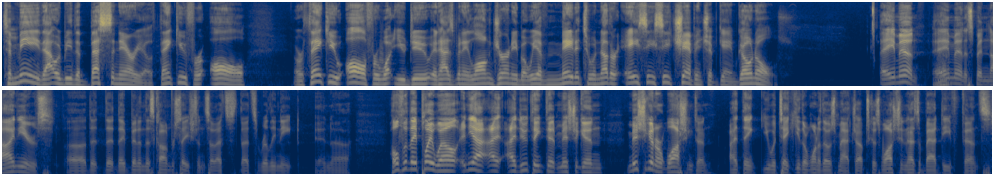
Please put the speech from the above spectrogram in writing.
To me, that would be the best scenario. Thank you for all, or thank you all for what you do. It has been a long journey, but we have made it to another ACC championship game. Go Noles. Amen. Amen. It's been nine years uh, that, that they've been in this conversation, so that's that's really neat. And uh, hopefully they play well. And yeah, I, I do think that Michigan, Michigan or Washington, I think you would take either one of those matchups because Washington has a bad defense.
